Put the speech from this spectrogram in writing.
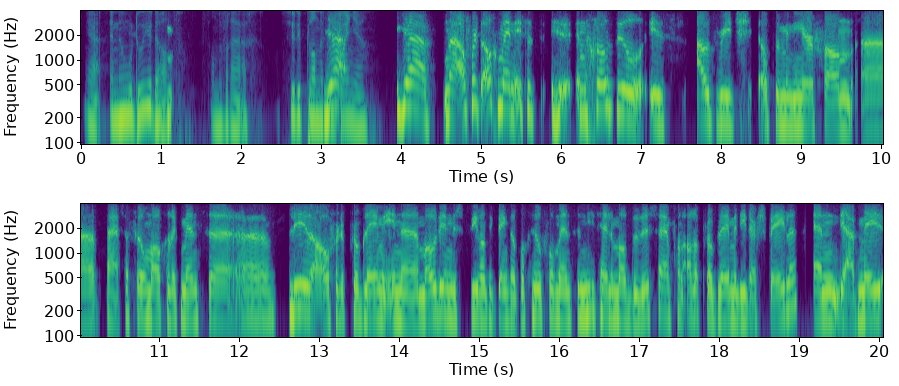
Ja, en hoe doe je dat? Is dan de vraag. Is jullie plan de campagne? Ja, nou, over het algemeen is het een groot deel is outreach op de manier van eh, nou ja, zoveel mogelijk mensen eh, leren over de problemen in de mode-industrie. Want ik denk dat nog heel veel mensen niet helemaal bewust zijn van alle problemen die daar spelen. En ja, mee,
